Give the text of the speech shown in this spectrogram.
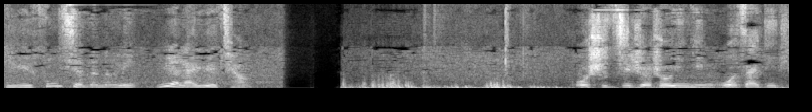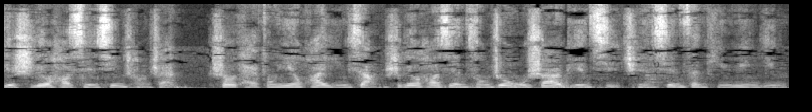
抵御风险的能力越来越强。我是记者周一宁，我在地铁十六号线新城站。受台风烟花影响，十六号线从中午十二点起全线暂停运营，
